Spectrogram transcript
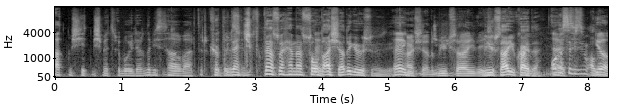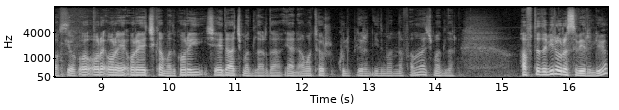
60-70 metre boylarında bir saha vardır. Köprüden Federasyon. çıktıktan sonra hemen solda Evet. aşağıda görürsünüz. diye. Evet, Aşağıda büyük sahi değil. Büyük saha yukarıda. Orası Evet. bizim alanımız. Yok yok O- oraya, oraya, oraya çıkamadık. Orayı şeye de açmadılar daha. Yani amatör kulüplerin idmanına falan açmadılar. Haftada bir orası veriliyor.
